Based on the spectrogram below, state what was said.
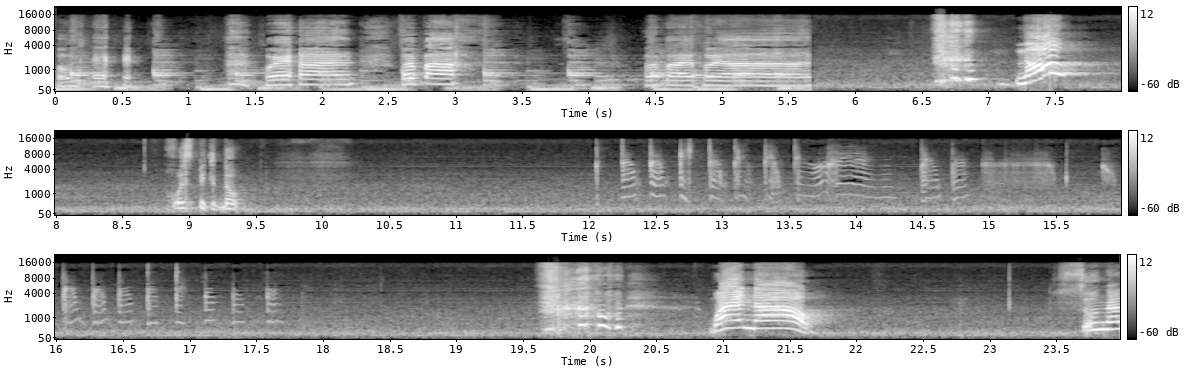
OK，辉安，拜拜，拜拜，辉安。 No. Who speak no? Why now? So น่า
